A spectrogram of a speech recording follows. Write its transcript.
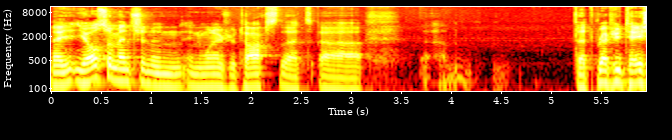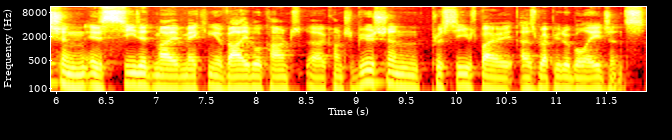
Now, you also mentioned in, in one of your talks that uh, um, that reputation is seeded by making a valuable con uh, contribution perceived by as reputable agents.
